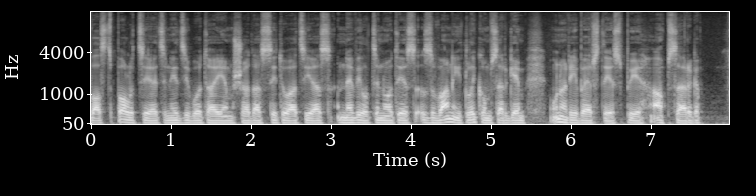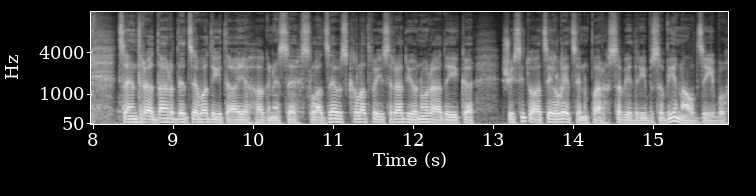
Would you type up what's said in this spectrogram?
Valsts policija aicina iedzīvotājiem šādās situācijās nevilcinoties zvanīt likumsargiem un arī vērsties pie apsarga. Centra dārdedze vadītāja Agnese Sladzevska Latvijas radio norādīja, ka šī situācija liecina par sabiedrības vienaldzību,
